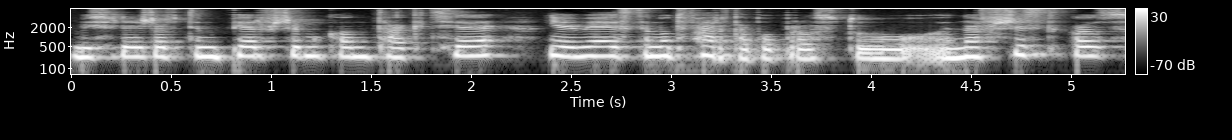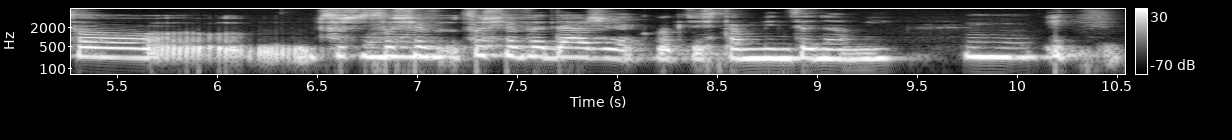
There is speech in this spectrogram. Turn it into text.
myślę, że w tym pierwszym kontakcie, nie wiem, ja jestem otwarta po prostu na wszystko, co, co, co, się, co się wydarzy jakby gdzieś tam między nami. I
